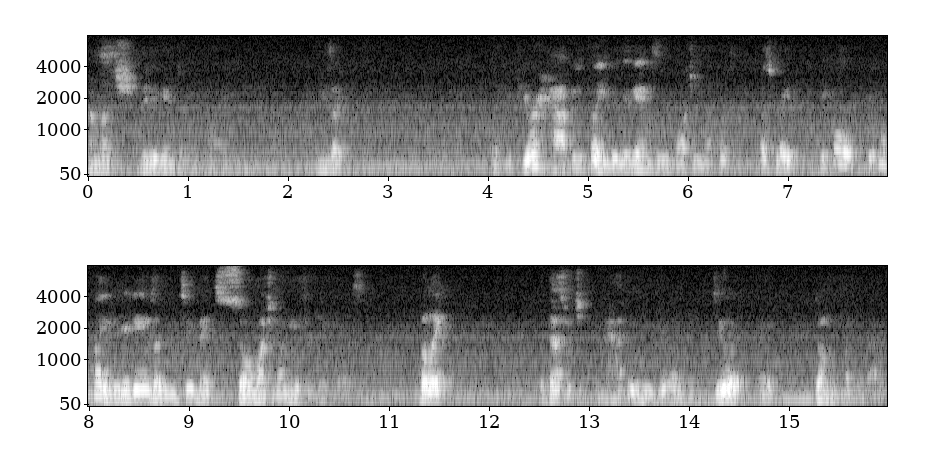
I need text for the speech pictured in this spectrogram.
How much video games are you playing?" And he's like, "Like if you're happy playing video games and watching Netflix, that's great. People people playing video games on YouTube make so much money, it's ridiculous. But like, if that's what you're happy you're doing, do it, right? Don't complain about it.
